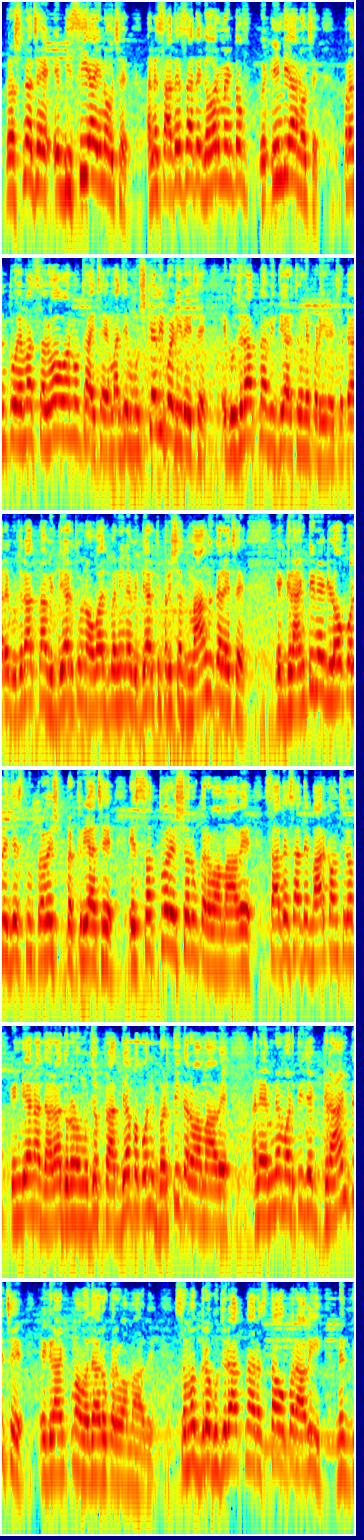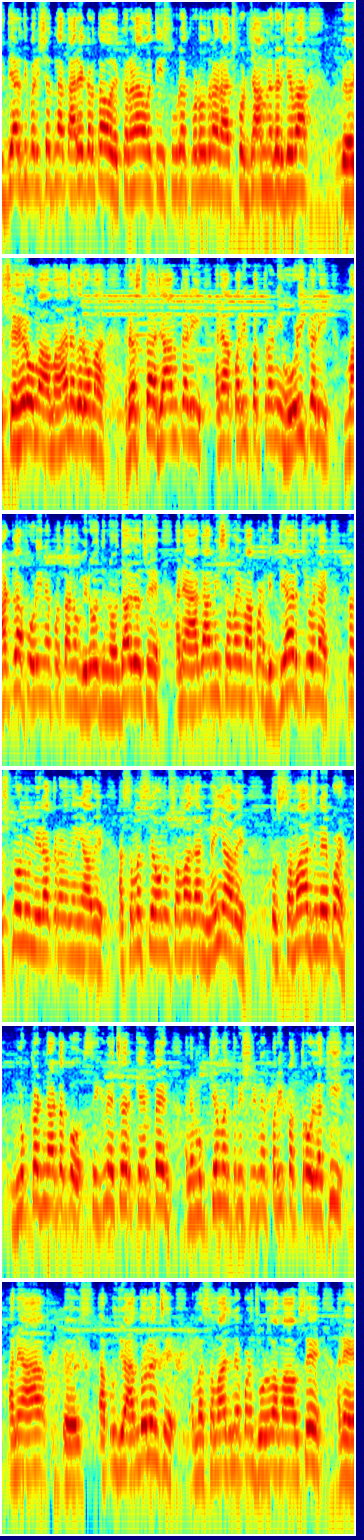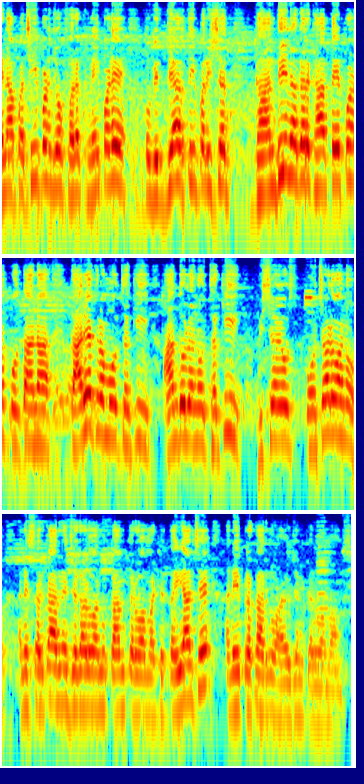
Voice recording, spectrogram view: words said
પ્રશ્ન છે એ બીસીઆઈનો છે અને સાથે સાથે ગવર્મેન્ટ ઓફ ઇન્ડિયાનો છે. પરંતુ એમાં સલવાવાનું થાય છે. એમાં જે મુશ્કેલી પડી રહી છે એ ગુજરાતના વિદ્યાર્થીઓને પડી રહી છે. ત્યારે ગુજરાતના વિદ્યાર્થીઓનો અવાજ બનીને વિદ્યાર્થી પરિષદ માંગ કરે છે કે ગ્રાન્ટીનેડ લો કોલેજીસની પ્રવેશ પ્રક્રિયા છે એ સત્વરે શરૂ કરવામાં આવે. સાથે સાથે બાર કાઉન્સિલ ઓફ ઇન્ડિયાના ધારાધોરણો મુજબ પ્રાધ્યાપકોની ભરતી કરવામાં આવે અને એમને મળતી જે ગ્રાન્ટ છે એ ગ્રાન્ટમાં વધારો કરવામાં આવે. સમગ્ર ગુજરાતના રસ્તાઓ પર આવી ને વિદ્યાર્થી પરિષદના કાર્યકર્તાઓએ કર્ણાવતી સુરત વડોદરા રાજકોટ જામનગર જેવા શહેરોમાં મહાનગરોમાં રસ્તા જામ કરી અને આ પરિપત્રની હોળી કરી માટલા ફોડીને પોતાનો વિરોધ નોંધાવ્યો છે અને આગામી સમયમાં પણ વિદ્યાર્થીઓને પ્રશ્નોનું નિરાકરણ નહીં આવે, આ સમસ્યાઓનું સમાધાન નહીં આવે, તો સમાજને પણ નુક્કડ નાટકો સિગ્નેચર કેમ્પેન અને મુખ્યમંત્રીશ્રીને પરિપત્રો લખી અને આ આપણું જે આંદોલન છે એમાં સમાજને પણ જોડવામાં આવશે અને એના પછી પણ જો ફરક નહીં પડે, તો વિદ્યાર્થી પરિષદ ગાંધીનગર ખાતે પણ પોતાના કાર્યક્રમો થકી, આંદોલનો થકી વિષયો પહોંચાડવાનો અને સરકારને જગાડવાનું કામ કરવા માટે તૈયાર છે અને એ પ્રકારનું આયોજન કરવામાં આવશે.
